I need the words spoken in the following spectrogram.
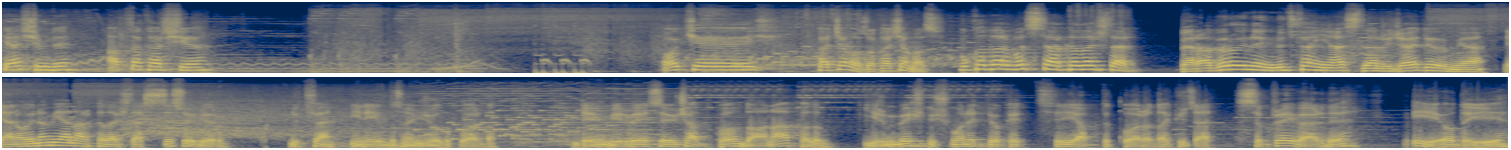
Gel şimdi. Atla karşıya. Okey. Kaçamaz o kaçamaz. Bu kadar basit arkadaşlar. Beraber oynayın lütfen ya. Sizden rica ediyorum ya. Yani oynamayan arkadaşlar size söylüyorum. Lütfen. Yine yıldız oyuncu olduk bu arada. Demin 1 vs 3 attık oğlum. Daha ne yapalım? 25 düşman et yok etti yaptık bu arada. Güzel. Sprey verdi. İyi o da iyi.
